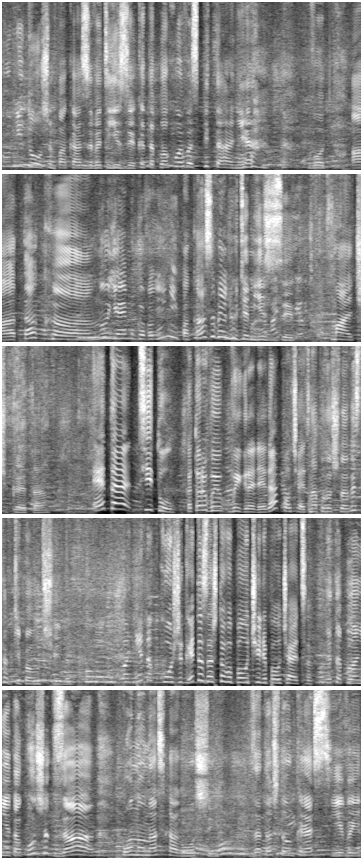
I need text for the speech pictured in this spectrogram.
Он не должен показывать язык, это плохое воспитание. Вот. А так, э, ну, я ему говорю, не показывай людям язык. Мальчик это. Это титул, который вы выиграли, да, получается? На прошлой выставке получили. Планета кошек. Это за что вы получили, получается? Это планета кошек за... Он у нас хороший. За то, что он красивый.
